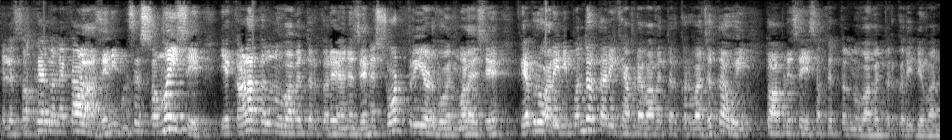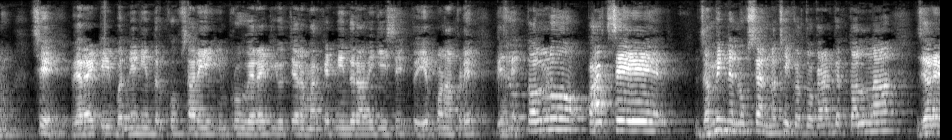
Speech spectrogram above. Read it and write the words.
એટલે સફેદ અને કાળા, જેની પાસે સમય છે, એ કાળા તલનું વાવેતર કરે અને જેને શોર્ટ પિરિયડ હોય, મળે છે. ફેબ્રુઆરીની પંદર તારીખે આપણે વાવેતર કરવા જતા હોય, તો આપણે એ સફેદ તલનું વાવેતર કરી દેવાનું છે. વેરાયટી બંનેની અંદર ખૂબ સારી ઇમ્પ્રુવ વેરાયટી અત્યારે માર્કેટની અંદર આવી ગઈ છે તો એ પણ આપણે બીજું તલનો પાક છે એ જમીનને નુકસાન નથી કરતો કારણ કે તલના જ્યારે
